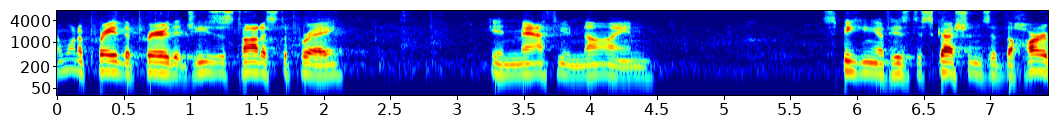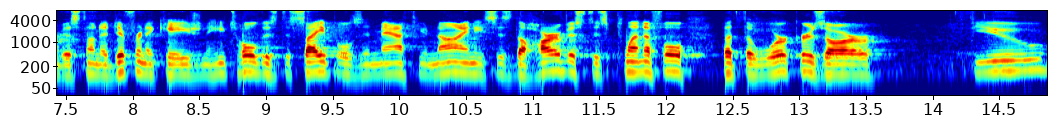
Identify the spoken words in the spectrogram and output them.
I want to pray the prayer that Jesus taught us to pray in Matthew 9. Speaking of his discussions of the harvest on a different occasion, he told his disciples in Matthew 9, he says, The harvest is plentiful, but the workers are few.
